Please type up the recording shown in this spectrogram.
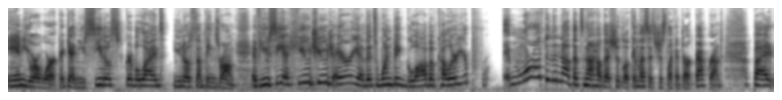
in your work. Again, you see those scribble lines, you know something's wrong. If you see a huge, huge area that's one big glob of color, you're pr- more often than not, that's not how that should look, unless it's just like a dark background. But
